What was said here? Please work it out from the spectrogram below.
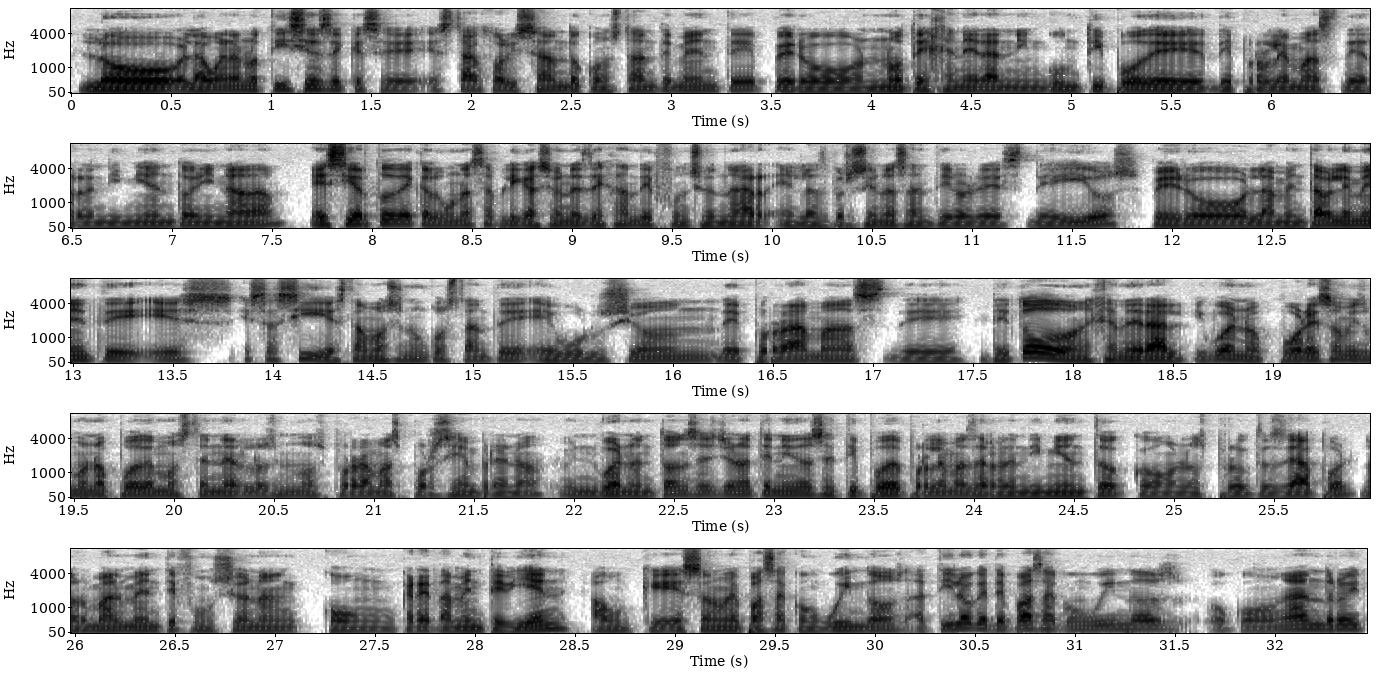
Lo, la buena noticia es de que se está actualizando constantemente, pero no te genera ningún tipo de, problemas de rendimiento ni nada. Es cierto de que algunas aplicaciones dejan de funcionar en las versiones anteriores de iOS, pero lamentablemente es, es así. Estamos en una constante evolución de programas, de, de todo en general. Y bueno, por eso mismo no podemos tener los mismos programas por siempre, ¿no? Bueno, entonces yo no he tenido ese tipo de problemas de rendimiento con los productos de Apple normalmente funcionan concretamente bien, aunque eso no me pasa con Windows. A ti lo que te pasa con Windows o con Android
